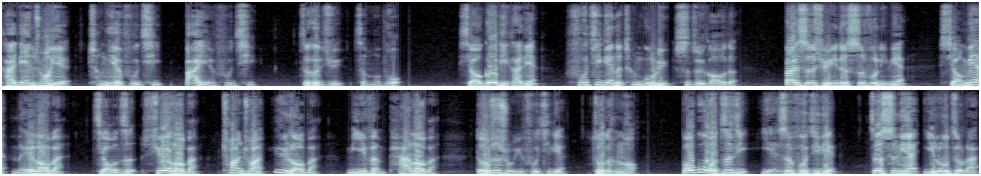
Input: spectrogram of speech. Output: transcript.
开店创业，成也夫妻，败也夫妻，这个局怎么破？小个体开店，夫妻店的成功率是最高的。拜师学艺的师傅里面，小面梅老板、饺子薛老板、串串玉老板、米粉潘老板都是属于夫妻店，做得很好。包括我自己也是夫妻店，这十年一路走来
